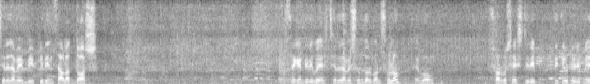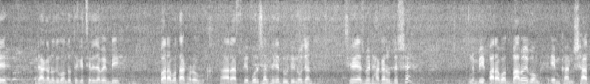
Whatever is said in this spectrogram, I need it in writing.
ছেড়ে যাবে এমবি প্রিন্স আওলার দশ। সেকেন্ড ট্রিপে ছেড়ে যাবে সুন্দরবন ষোলো এবং সর্বশেষ ট্রিপ তৃতীয় ট্রিপ নিয়ে ঢাকা নদী বন্দর থেকে ছেড়ে যাবে এমবি পারাবত আঠারো। আর আজকে বরিশাল থেকে দুইটি নৌযান ছেড়ে আসবে ঢাকার উদ্দেশ্যে। এমবি পারাবত বারো এবং এম খান সাত।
